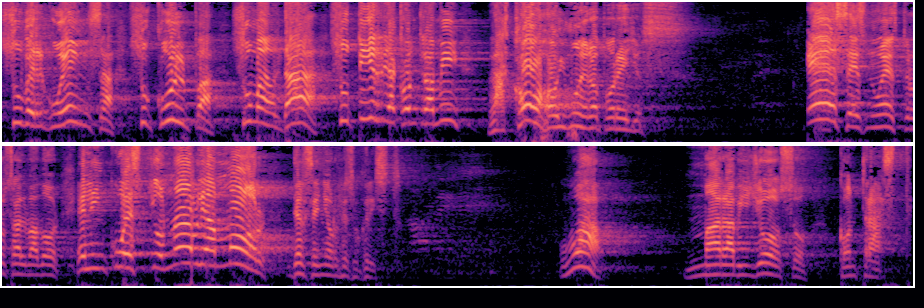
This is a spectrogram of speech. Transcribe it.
Su vergüenza, su culpa, su maldad, su tirria contra mí, la cojo y muero por ellos. Ese es nuestro Salvador, el incuestionable amor del Señor Jesucristo. ¡Wow! Maravilloso contraste.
